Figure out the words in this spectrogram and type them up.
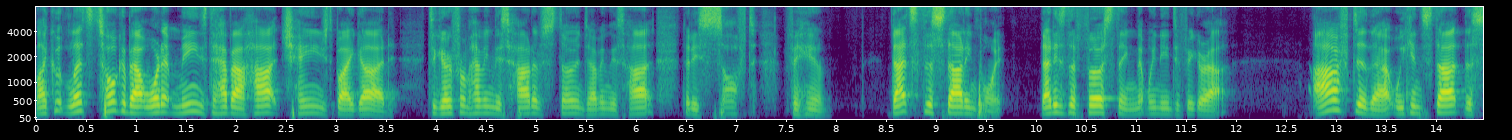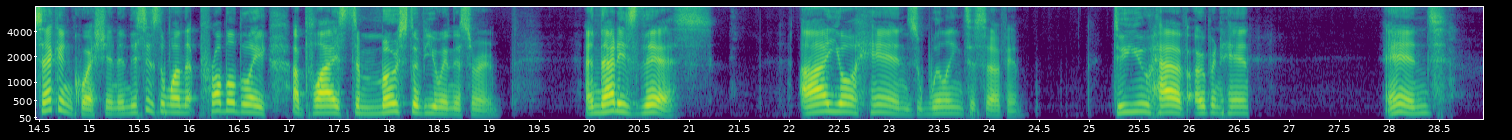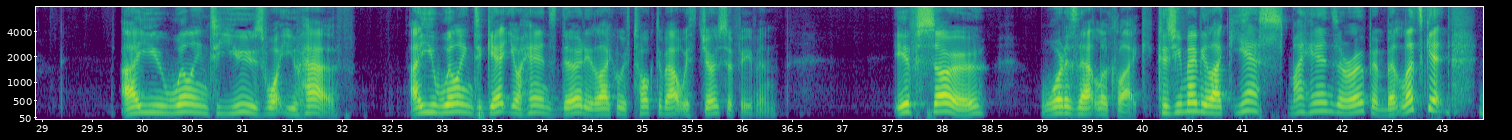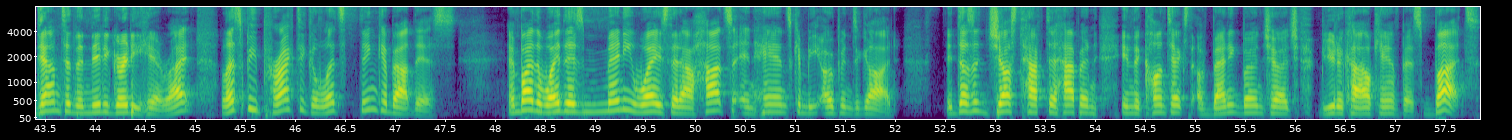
Like, let's talk about what it means to have our heart changed by God to go from having this heart of stone to having this heart that is soft for Him. That's the starting point. That is the first thing that we need to figure out. After that, we can start the second question, and this is the one that probably applies to most of you in this room. And that is this Are your hands willing to serve Him? Do you have open hands? And are you willing to use what you have? Are you willing to get your hands dirty, like we've talked about with Joseph, even? If so, what does that look like? Because you may be like, yes, my hands are open, but let's get down to the nitty gritty here, right? Let's be practical. Let's think about this. And by the way, there's many ways that our hearts and hands can be open to God. It doesn't just have to happen in the context of Bannockburn Church, Buda Kyle campus, but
